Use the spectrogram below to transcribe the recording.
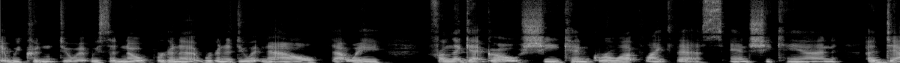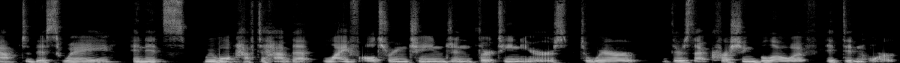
it we couldn't do it. We said, nope, we're gonna we're gonna do it now. That way, from the get go, she can grow up like this and she can adapt this way. And it's we won't have to have that life altering change in 13 years to where there's that crushing blow of it didn't work.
